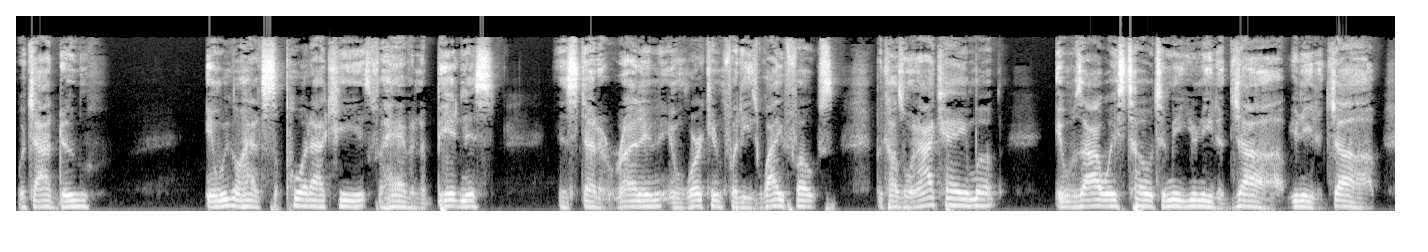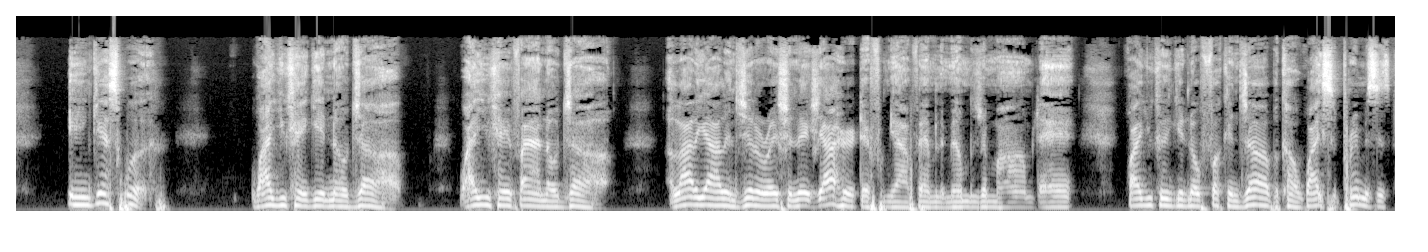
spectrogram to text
which I do. And we're going to have to support our kids for having a business instead of running and working for these white folks. Because when I came up, it was always told to me, you need a job. You need a job. And guess what? Why you can't get no job? Why you can't find no job? A lot of y'all in Generation X, y'all heard that from y'all family members, your mom, dad. Why you couldn't get no fucking job? Because white supremacists,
